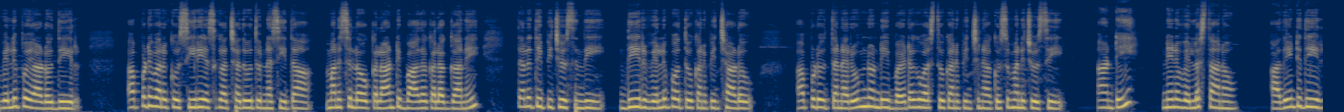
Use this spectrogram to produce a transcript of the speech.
వెళ్ళిపోయాడు ధీర్. అప్పటి వరకు సీరియస్గా చదువుతున్న సీత మనసులో ఒకలాంటి బాధ కలగ్గానే తల తిప్పి చూసింది. ధీర్ వెళ్ళిపోతూ కనిపించాడు. అప్పుడు తన రూమ్ నుండి బయటకు వస్తూ కనిపించిన కుసుమని చూసి ఆంటీ నేను వెళ్ళొస్తాను. అదేంటి ధీర్?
